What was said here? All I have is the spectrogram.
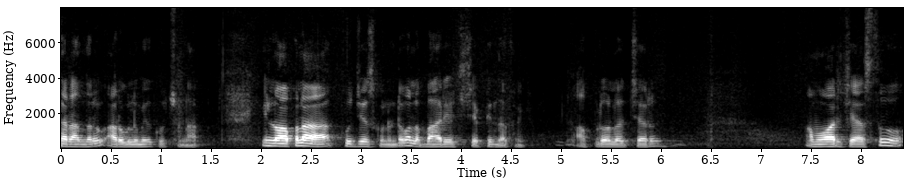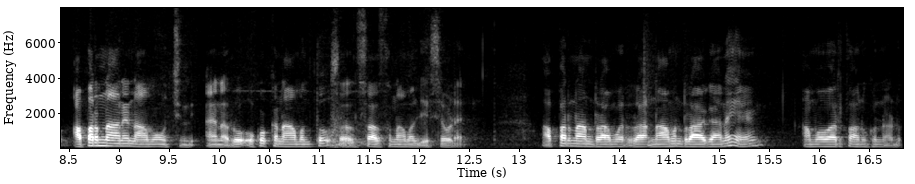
సరే అందరూ అరుగుల మీద కూర్చున్నారు. ఈ లోపల పూజ చేసుకుంటుంటే వాళ్ళ భార్య వచ్చి చెప్పింది అతనికి. అప్పులోళ్ళు వచ్చారు. అమ్మవారు చేస్తూ అపర్ణ అనే నామం వచ్చింది. ఆయన రో ఒక్కొక్క నామంతో సహస్రనామాలు చేసేవాడు ఆయన. అపర్ణ రామ నామం రాగానే అమ్మవారితో అనుకున్నాడు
